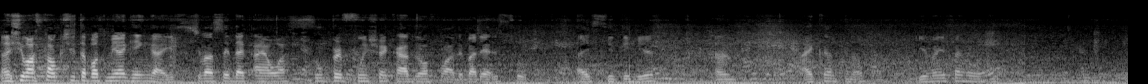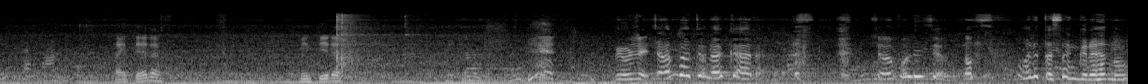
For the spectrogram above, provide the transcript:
And she was talking shit about me again, guys. She was saying that I was super funchecado of water, but yeah, it's true. I sit here and I can't, you know, even if I hold. Tá inteira? Mentira. Viu, gente? Ela bateu na cara. Chama a polícia. Nossa, olha, tá sangrando.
